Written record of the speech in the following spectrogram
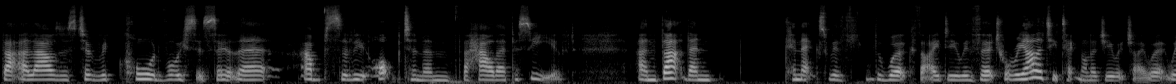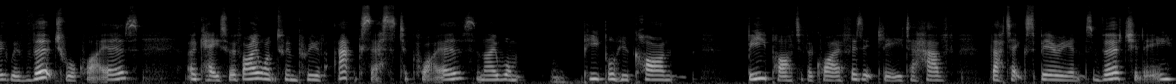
that allows us to record voices so that they're absolute optimum for how they're perceived. And that then connects with the work that I do with virtual reality technology, which I work with, with virtual choirs. Okay, so if I want to improve access to choirs and I want people who can't be part of a choir physically to have that experience virtually,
